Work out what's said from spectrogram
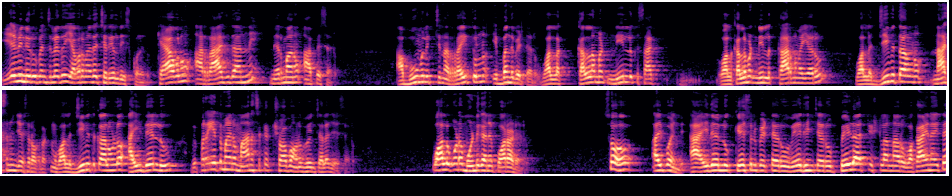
ఏమీ నిరూపించలేదు ఎవరి మీద చర్యలు తీసుకోలేదు. కేవలం ఆ రాజధానిని నిర్మాణం ఆపేశారు. ఆ భూములు ఇచ్చిన రైతులను ఇబ్బంది పెట్టారు. వాళ్ళ కళ్ళమటి నీళ్ళకు సా వాళ్ళ కళ్ళమటి నీళ్ళకు కారణమయ్యారు. వాళ్ళ జీవితాలను నాశనం చేశారు ఒక రకంగా. వాళ్ళ జీవితకాలంలో ఐదేళ్ళు విపరీతమైన మానసిక క్షోభం అనుభవించేలా చేశారు. వాళ్ళు కూడా మొండిగానే పోరాడారు. సో అయిపోయింది. ఆ ఐదేళ్ళు కేసులు పెట్టారు వేధించారు పెయిడ్ ఆర్టిస్టులు అన్నారు. ఒక ఆయన అయితే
